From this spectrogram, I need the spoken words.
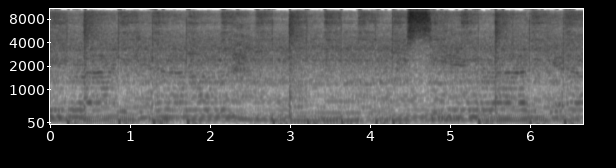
right again.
